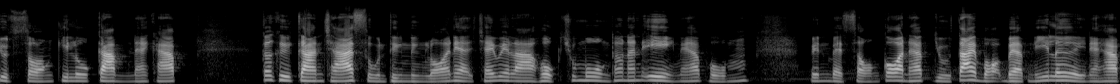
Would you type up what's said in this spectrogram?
10.2 กิโลกรัมนะครับ ก็คือการชาร์จ 0 ถึง 100 เนี่ย ใช้เวลา 6 ชั่วโมงเท่านั้นเองนะครับผม เป็นแบต 2 ก้อนนะครับ อยู่ใต้เบาะแบบนี้เลยนะครับ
